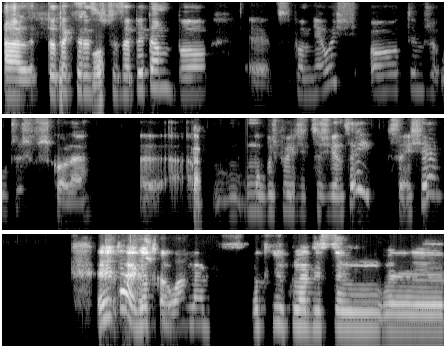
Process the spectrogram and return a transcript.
Ale to tak teraz jeszcze zapytam, bo e, wspomniałeś o tym, że uczysz w szkole. E, Tak. Mógłbyś powiedzieć coś więcej w sensie? E, tak, ta od kilku, lat, od kilku lat jestem e,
